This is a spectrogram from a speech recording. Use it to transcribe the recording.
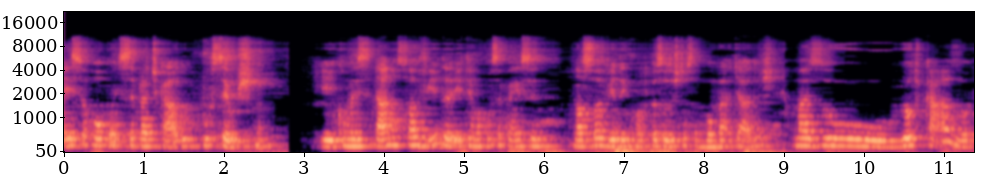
esse horror pode ser praticado por seus, né? E como ele se dá na sua vida e tem uma consequência na sua vida enquanto pessoas estão sendo bombardeadas. Mas o, outro caso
